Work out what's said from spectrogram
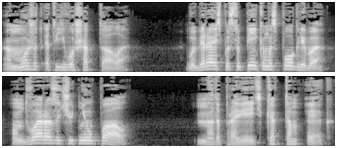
а может, это его шатало. Выбираясь по ступенькам из погреба, он два раза чуть не упал. Надо проверить, как там Эк.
